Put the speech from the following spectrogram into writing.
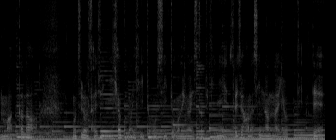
まあ、ただもちろん最初に200万引いてほしいってお願いした時にそれじゃ話にならないよって言って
